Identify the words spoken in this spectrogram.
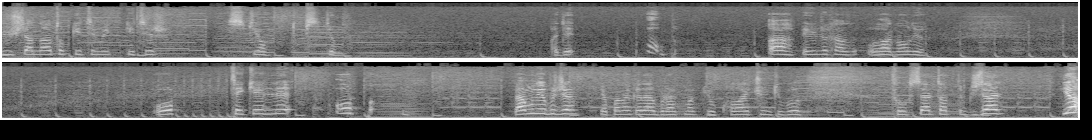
3 tane daha top getirmek getir. İstiyorum. Top istiyorum ben. Hadi. Hop. Ah benimde kaldı. Oha ne oluyor? Hop. Tek elle. Hop. Ben bunu yapacağım. Yapana kadar bırakmak yok. Kolay çünkü bu. Çok sert attı. Güzel. Ya!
